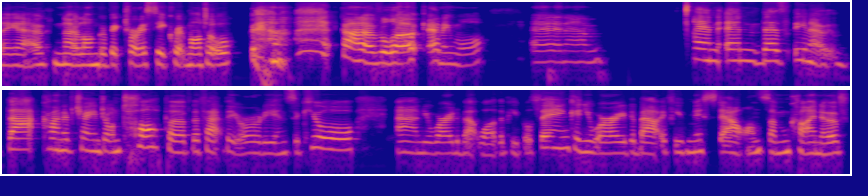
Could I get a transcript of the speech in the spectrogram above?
uh, you know no longer victoria's secret model kind of look anymore and um and and there's you know that kind of change on top of the fact that you're already insecure and you're worried about what other people think and you're worried about if you've missed out on some kind of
